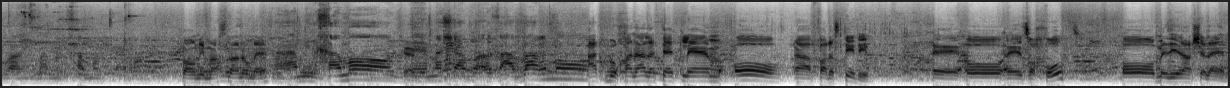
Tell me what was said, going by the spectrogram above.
כבר עם המלחמות האלה. כבר נמאס לנו מה? המלחמות, כן. ומה שעברנו, את מוכנה לתת להם או הפלסטינים אה, או אזרחות או מדינה שלהם?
